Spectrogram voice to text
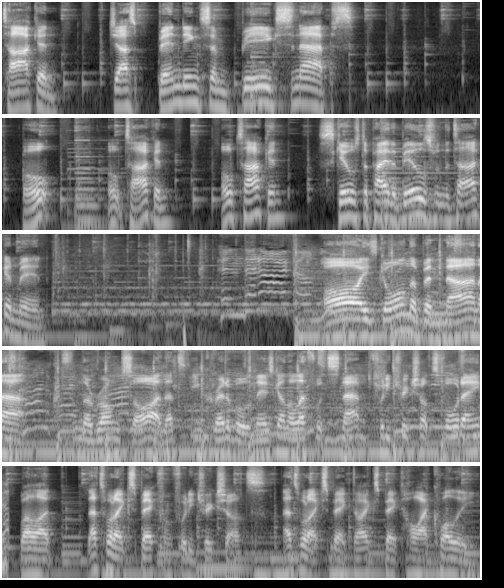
Tarkin, just bending some big snaps. Oh, oh, Tarkin. Oh, Tarkin. Skills to pay the bills from the Tarkin man. Oh, he's gone the banana from the wrong side. That's incredible. And he's going the left foot snap. Footy trick shots 14. Well, I, that's what I expect from footy trick shots. That's what I expect. I expect high quality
